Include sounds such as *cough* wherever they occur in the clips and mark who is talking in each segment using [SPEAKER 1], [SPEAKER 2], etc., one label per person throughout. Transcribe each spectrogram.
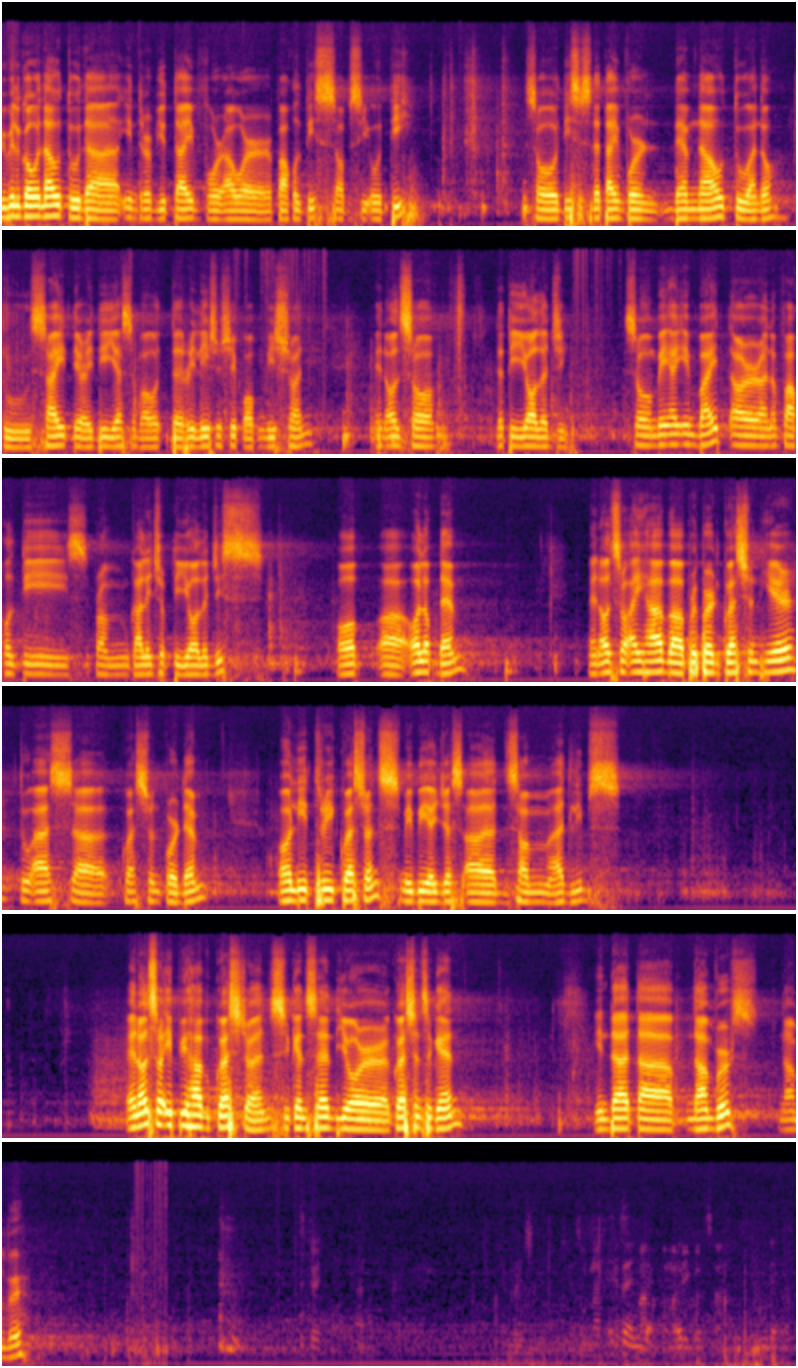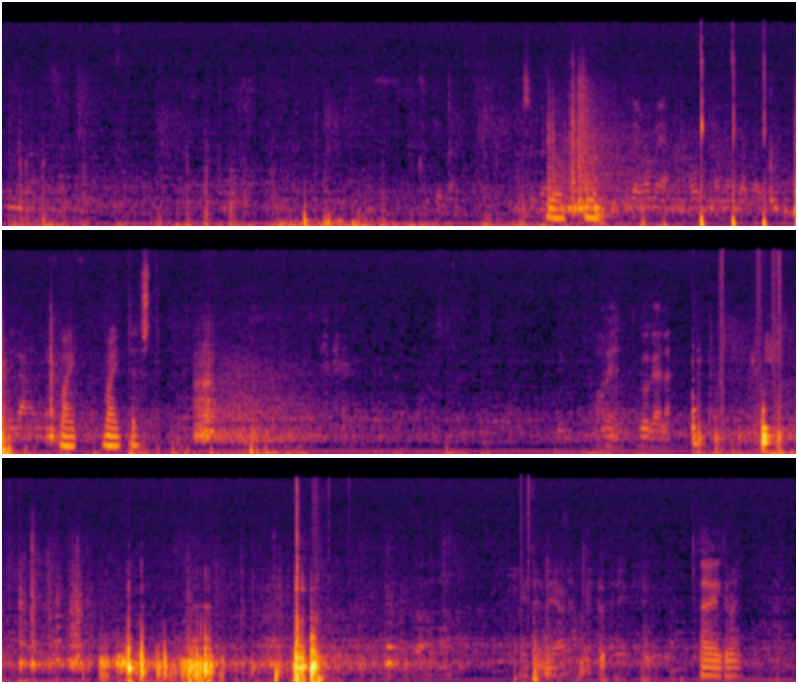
[SPEAKER 1] we will go now to the interview time for our faculties of COT. So this is the time for them now to ano to cite their ideas about the relationship of mission and also the theology. So may I invite our ano, faculties from College of Theologists, of, uh, all of them. And also I have a prepared question here to ask a question for them. Only three questions. Maybe I just add some ad libs. And also, if you have questions, you can send your questions again in that uh, numbers number.
[SPEAKER 2] Mic, test.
